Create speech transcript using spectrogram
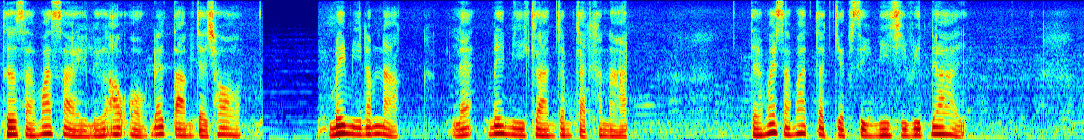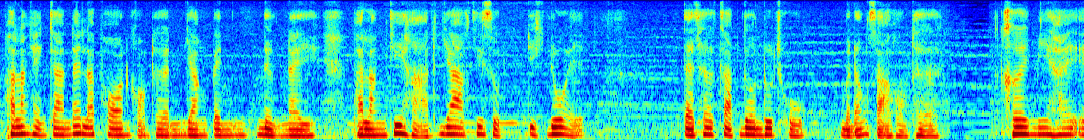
เธอสามารถใส่หรือเอาออกได้ตามใจชอบ ไม่มีน้ำหนักและไม่มีการจำกัดขนาด แต่ไม่สามารถจัดเก็บสิ่งมีชีวิตได้ พลังแห่งการได้รับพรของเธอยังเป็นหนึ่งในพลังที่หายากที่สุดอีกด้วย แต่เธอกลับโดนดูถูกเหมือนน้องสาวของเธอ เคยมีไฮเอ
